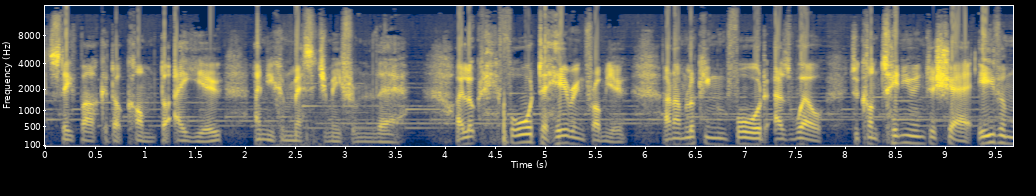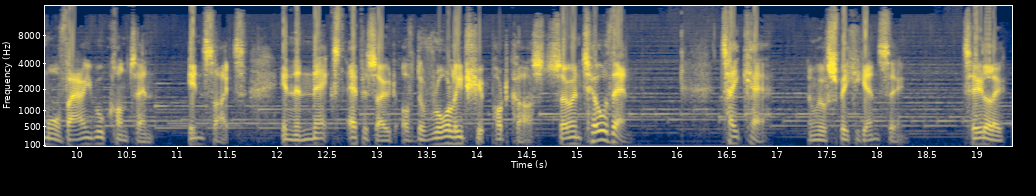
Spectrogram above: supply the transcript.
stevebarker.com.au, and you can message me from there. I look forward to hearing from you, and I'm looking forward as well to continuing to share even more valuable content, insights in the next episode of the Raw Leadership Podcast. So until then, take care, and we'll speak again soon. Toodaloo.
